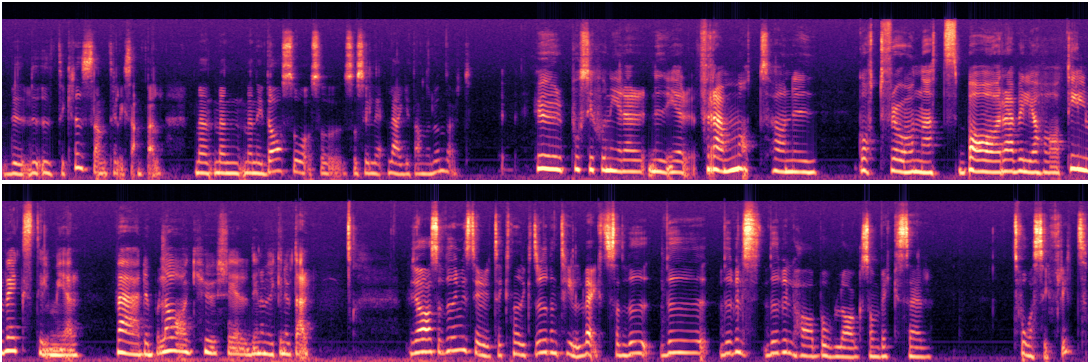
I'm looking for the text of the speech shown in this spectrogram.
vid, vid IT-krisen till exempel. Men, men, men idag så, så, så ser läget annorlunda ut. Hur positionerar ni er framåt? Har ni gått från att bara vilja ha tillväxt till mer värdebolag? Hur ser dynamiken ut där? Ja, alltså vi investerar i teknikdriven tillväxt så att vi, vi, vi, vill, vi vill ha bolag som växer tvåsiffrigt.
